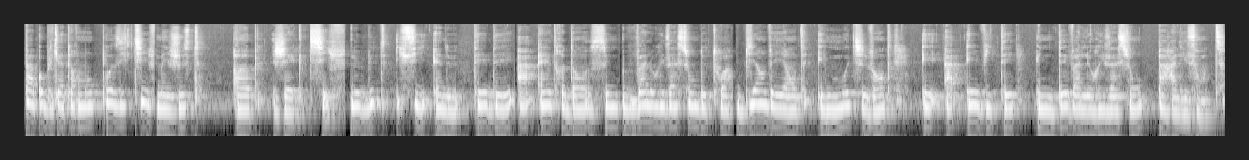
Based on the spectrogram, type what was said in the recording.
Pas obligatoirement positif, mais juste objectif. Le but ici est de t'aider à être dans une valorisation de toi bienveillante et motivante et à éviter une dévalorisation paralysante.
